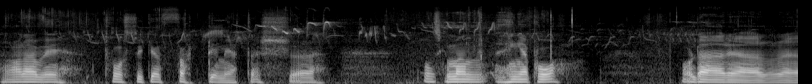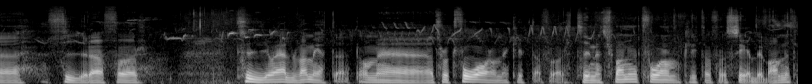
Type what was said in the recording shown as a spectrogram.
Ja, där har vi två stycken 40 meters. Eh, då de ska man hänga på. Och där är fyra för 10 och 11 meter. De är, jag tror två av dem är klippta för 10 metersbandet och två av dem är klippta för CB-bandet.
